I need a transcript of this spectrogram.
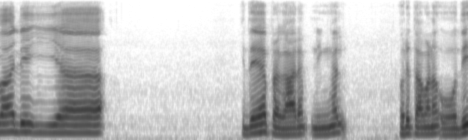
وليا ഇതേ പ്രകാരം നിങ്ങൾ ഒരു തവണ ഓതി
